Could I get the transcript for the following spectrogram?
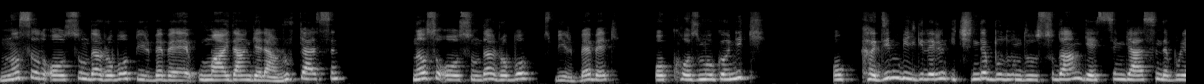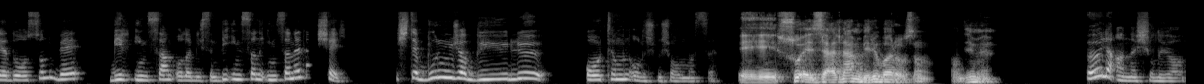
Nasıl olsun da robot bir bebeğe umaydan gelen ruh gelsin? Nasıl olsun da robot bir bebek o kozmogonik, o kadim bilgilerin içinde bulunduğu sudan geçsin gelsin de buraya doğsun ve bir insan olabilsin. Bir insanı insan eden şey. İşte bunca büyülü ortamın oluşmuş olması. E, su ezelden beri var o zaman değil mi? Öyle anlaşılıyor.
